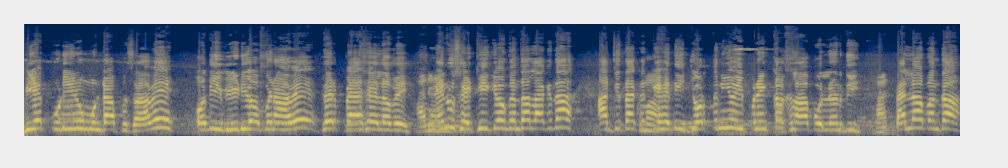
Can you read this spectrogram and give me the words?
ਵੀ ਇਹ ਕੁੜੀ ਨੂੰ ਮੁੰਡਾ ਫਸਾਵੇ ਉਹਦੀ ਵੀਡੀਓ ਬਣਾਵੇ ਫਿਰ ਪੈਸੇ ਲਵੇ। ਇਹਨੂੰ ਸੇਠੀ ਕਿਉਂ ਗੰਦਾ ਲੱਗਦਾ? ਅੱਜ ਤੱਕ ਕਿਸੇ ਦੀ ਜ਼ਰੂਰਤ ਨਹੀਂ ਹੋਈ ਪ੍ਰਿੰਕਲ ਖਿਲਾਫ ਬੋਲਣ ਦੀ। ਪਹਿਲਾ ਬੰਦਾ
